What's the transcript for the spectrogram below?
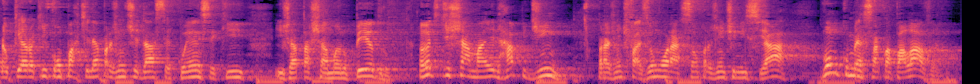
eu quero aqui compartilhar para a gente dar a sequência aqui e já tá chamando Pedro. Antes de chamar ele rapidinho, para a gente fazer uma oração para a gente iniciar, vamos começar com a palavra?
